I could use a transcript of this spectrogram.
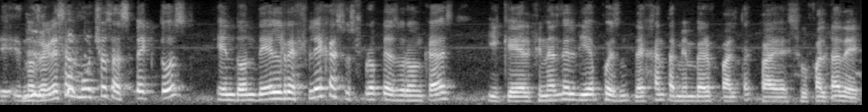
eh, nos regresa a muchos aspectos en donde él refleja sus propias broncas y que al final del día pues dejan también ver falta, su falta de,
